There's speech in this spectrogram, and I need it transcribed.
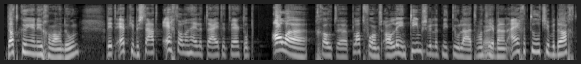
Dat kun je nu gewoon doen. Dit appje bestaat echt al een hele tijd. Het werkt op alle grote platforms. Alleen Teams wil het niet toelaten, want Nee. die hebben een eigen toeltje bedacht.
